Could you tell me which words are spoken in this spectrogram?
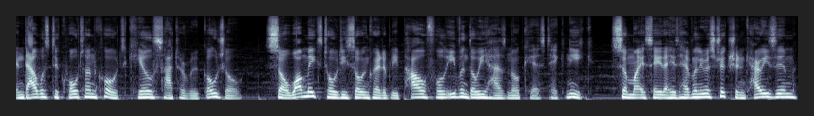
and that was to quote unquote kill Satoru Gojo. So what makes Toji so incredibly powerful even though he has no curse technique? Some might say that his heavenly restriction carries him,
